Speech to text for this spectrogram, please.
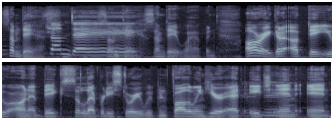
Someday, Ash. Someday. Someday. Someday it will happen. All right, got to update you on a big celebrity story we've been following here at Mm-hmm. HNN.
